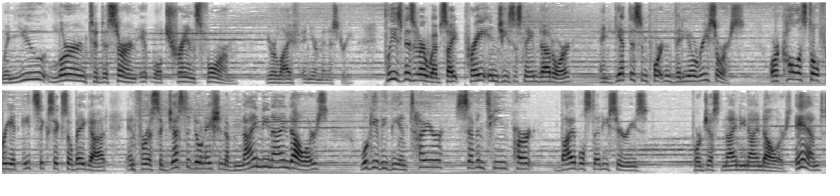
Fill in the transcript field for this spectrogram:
When you learn to discern, it will transform your life and your ministry. Please visit our website, prayinjesusname.org, and get this important video resource. Or call us toll free at 866 Obey God, and for a suggested donation of $99, we'll give you the entire 17 part Bible study series for just $99. And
